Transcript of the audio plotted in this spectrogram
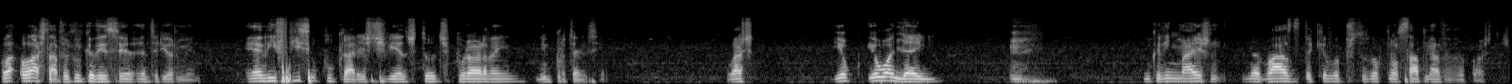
lá, lá, está, foi aquilo que eu disse anteriormente. É difícil colocar estes vieses todos por ordem de importância. Eu acho eu, eu olhei um bocadinho mais na base daquele apostador que não sabe nada de apostas.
